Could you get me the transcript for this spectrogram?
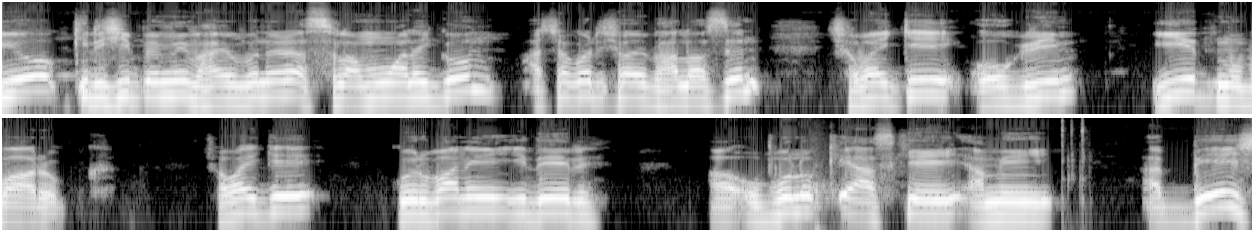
প্রিয় কৃষিপ্রেমী ভাই বোনেরা আসসালামু আলাইকুম। আশা করি সবাই ভালো আছেন। সবাইকে অগ্রিম ঈদ মুবারক। সবাইকে কুরবানি ঈদের উপলক্ষে আজকে আমি বেশ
